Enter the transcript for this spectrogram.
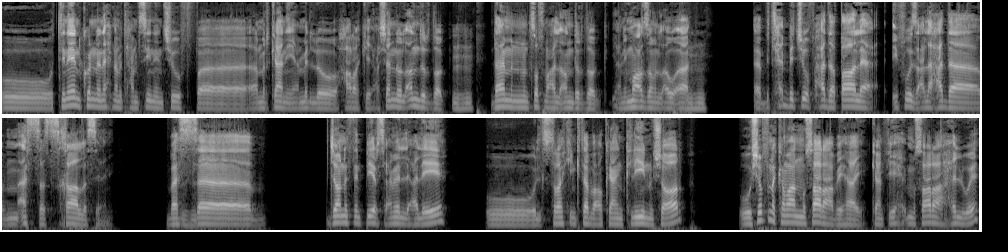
وتنين كنا نحن متحمسين نشوف آه، امريكاني يعمل له حركه عشانه ال underdog دائما بنصف مع ال underdog يعني معظم الأوقات. آه، بتحب تشوف حدا طالع يفوز على حدا مؤسس خالص يعني. بس آه، جوناثان بيرس عمل اللي عليه وال striking تبعه كان clean و sharp وشفنا كمان مصارعة بهاي. كان في مصارعة حلوة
